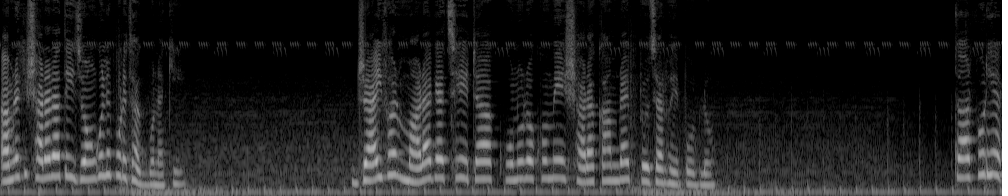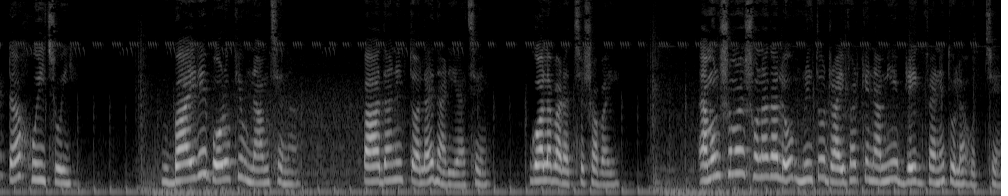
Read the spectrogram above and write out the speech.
আমরা কি সারা রাত এই জঙ্গলে পড়ে থাকব নাকি? ড্রাইভার মারা গেছে, এটা কোনো রকমে সারা কামরায় প্রচার হয়ে পড়ল। তারপরে একটা হইচই। বাইরে বড় কেউ নামছে না। পা দানির তলায় দাঁড়িয়ে আছে। গলা বাড়াচ্ছে সবাই। এমন সময় শোনা গেল, মৃত ড্রাইভারকে নামিয়ে ব্রেক ভ্যানে তোলা হচ্ছে।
